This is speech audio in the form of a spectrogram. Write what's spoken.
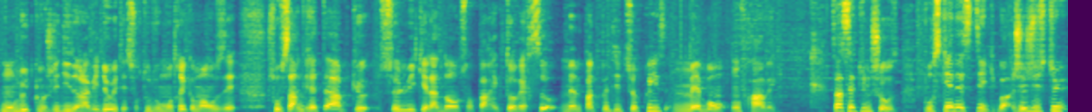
Mon but, comme je l'ai dit dans la vidéo, était surtout de vous montrer comment on faisait. Je trouve ça regrettable que celui qui est là-dedans soit pas recto verso, même pas de petite surprise, mais bon, on fera avec. Ça, c'est une chose. Pour ce qui est des sticks, bah, j'ai juste eu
